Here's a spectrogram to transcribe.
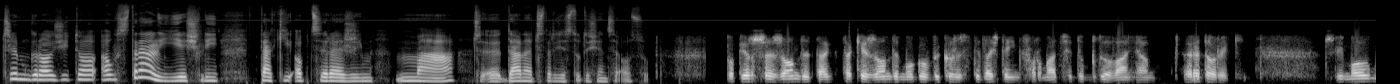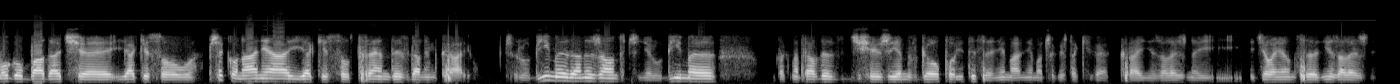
czym grozi to Australii, jeśli taki obcy reżim ma dane 40 tysięcy osób? Po pierwsze, rządy, tak, takie rządy mogą wykorzystywać te informacje do budowania retoryki. Czyli mo mogą badać, jakie są przekonania i jakie są trendy w danym kraju. Czy lubimy dany rząd, czy nie lubimy. Tak naprawdę dzisiaj żyjemy w geopolityce. Nie ma, nie ma czegoś takiego jak kraj niezależny i, działający niezależnie.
